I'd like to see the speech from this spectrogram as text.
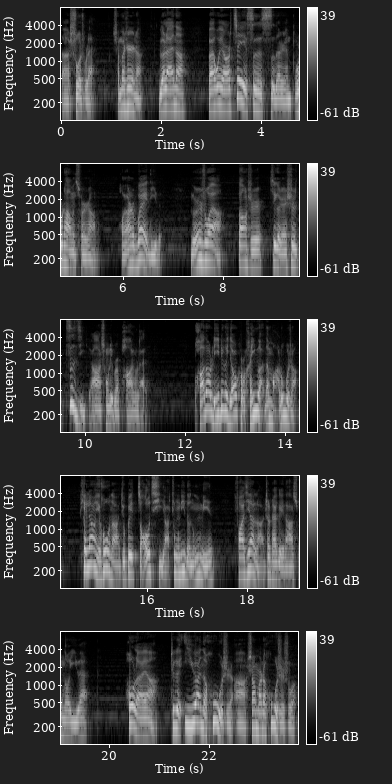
呃，说出来。什么事儿呢？原来呢，白灰瑶这次死的人不是他们村上的，好像是外地的。有人说呀，当时这个人是自己啊从里边爬出来的，爬到离这个窑口很远的马路上。天亮以后呢，就被早起啊种地的农民发现了，这才给他送到医院。后来呀，这个医院的护士啊，上班的护士说。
